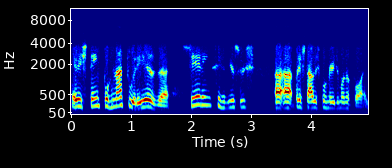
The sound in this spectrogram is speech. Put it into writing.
eles têm por natureza serem serviços uh, prestados por meio de monopólio,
